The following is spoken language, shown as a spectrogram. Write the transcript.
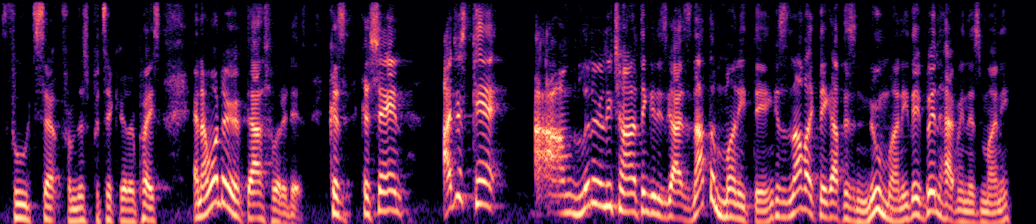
food sent from this particular place. And I wonder if that's what it is. Cause cause Shane, I just can't I'm literally trying to think of these guys. It's not the money thing because it's not like they got this new money. They've been having this money.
